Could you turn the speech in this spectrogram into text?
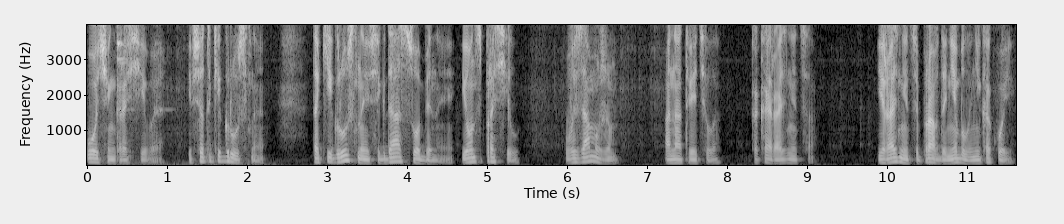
очень красивая, и все-таки грустная. Такие грустные всегда особенные. И он спросил, «Вы замужем?» Она ответила, «Какая разница?» И разницы, правда, не было никакой.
